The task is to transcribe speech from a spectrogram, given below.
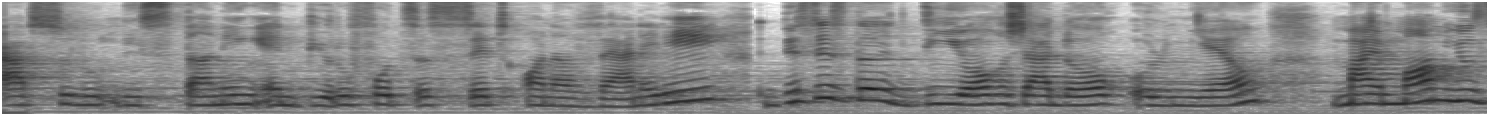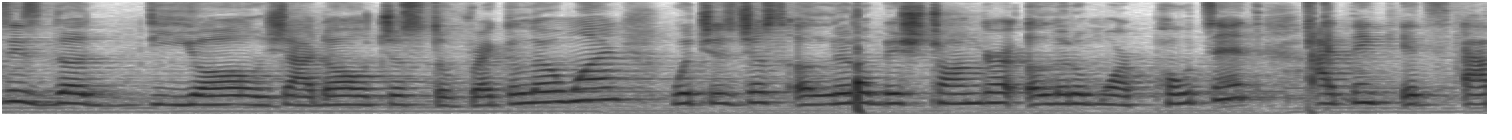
absolutely stunning and beautiful to sit on a vanity. This is the Dior J'adore Eau Lumière. My mom uses the Dior J'adore, just the regular one, which is just a little bit stronger, a little more potent. I think it's absolutely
